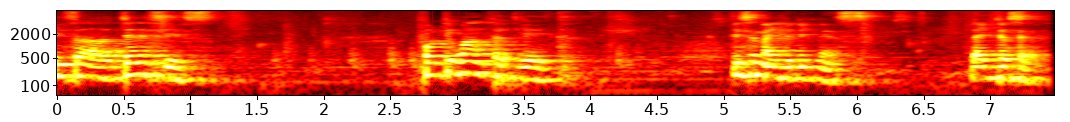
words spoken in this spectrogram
It's uh, Genesis 41:38. This is my uniqueness, like Joseph.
